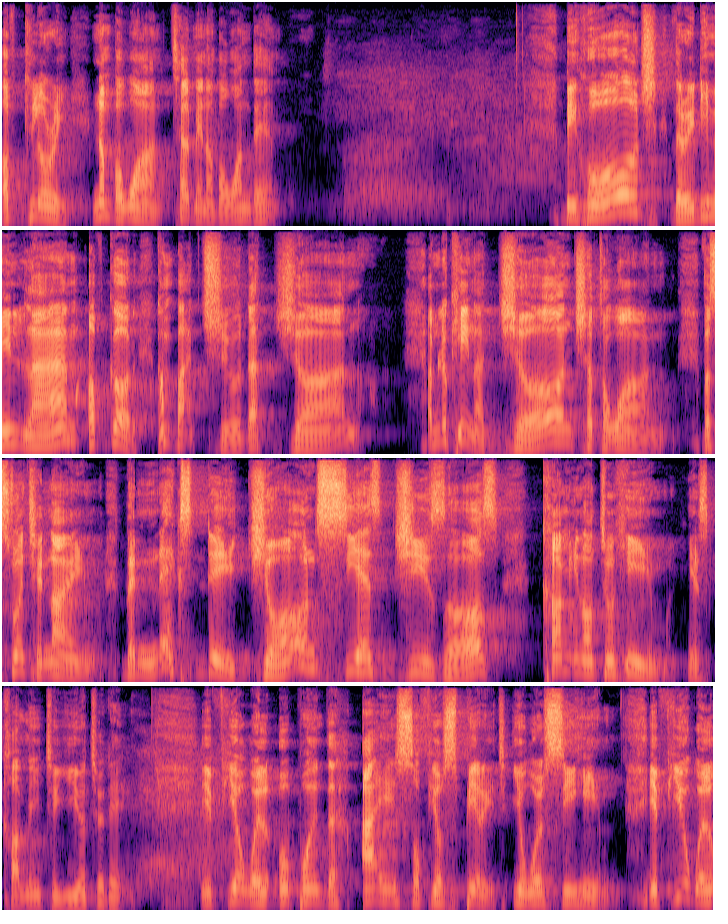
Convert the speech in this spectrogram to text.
of glory. Number one, tell me number one there. Behold the redeeming Lamb of God. Come back to that John I'm looking at John chapter 1, verse 29. The next day, John sees Jesus coming unto him. He's coming to you today. If you will open the eyes of your spirit, you will see him. If you will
